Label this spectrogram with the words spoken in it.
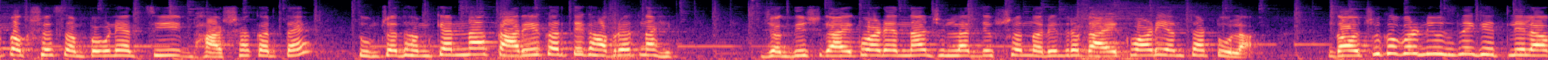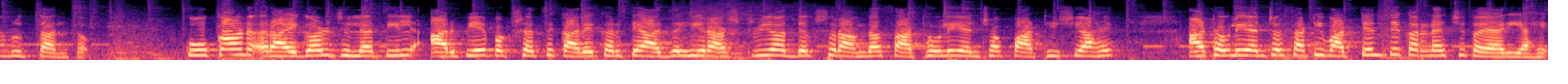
पक्ष संपवण्याची भाषा करताय. तुमच्या धमक्यांना कार्यकर्ते घाबरत नाहीत. जगदीश गायकवाड यांना जिल्हाध्यक्ष नरेंद्र गायकवाड यांचा टोला. गावची खबर न्यूजने घेतलेला वृत्तांत. कोकण रायगड जिल्ह्यातील आरपीआय पक्षाचे कार्यकर्ते आजही राष्ट्रीय अध्यक्ष रामदास आठवले यांच्या पाठीशी आहेत. आठवले यांच्यासाठी वाटेल ते करण्याची तयारी आहे.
